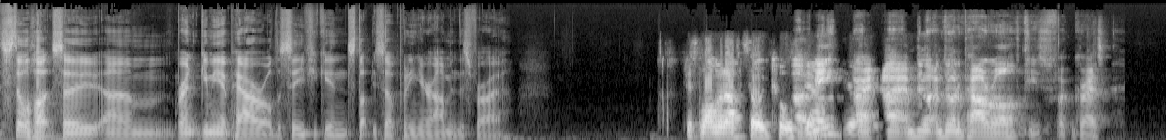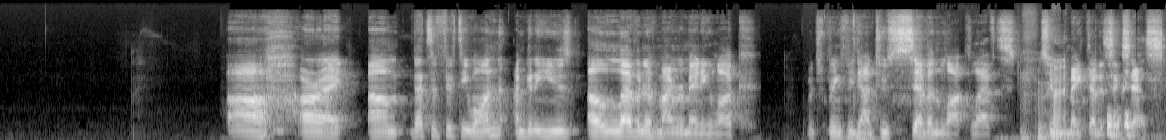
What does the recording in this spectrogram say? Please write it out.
It's still hot. So um, Brent, give me a power roll to see if you can stop yourself putting your arm in this fryer. just long enough till it cools Uh, down. me? Yeah. All right, all right, I'm doing I'm doing a power roll. Jesus fucking Christ. Uh, all right. Um, that's a 51. I'm gonna use 11 of my remaining luck, which brings me down to seven luck left to Right. make that a success.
